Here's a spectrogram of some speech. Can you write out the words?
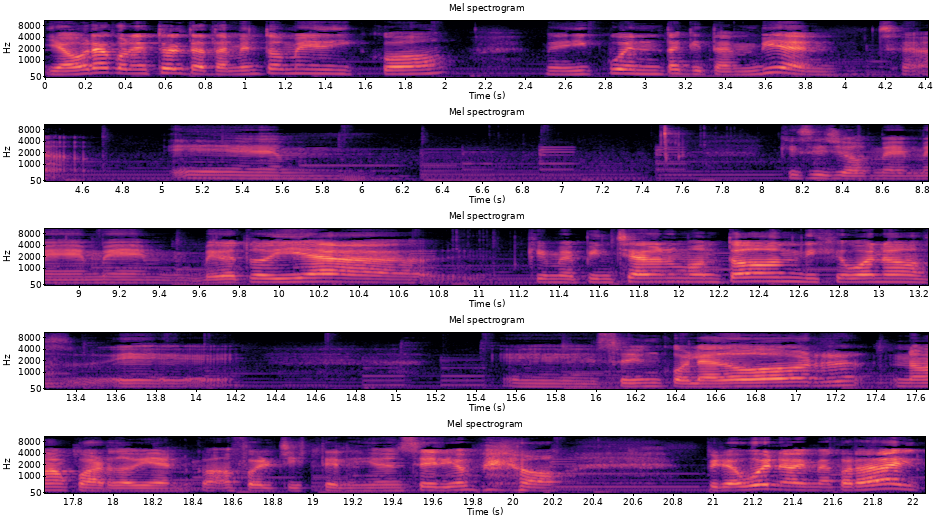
y ahora con esto del tratamiento médico, me di cuenta que también, o sea, em, qué sé yo, me, me, me, el otro día que me pincharon un montón, dije, bueno, eh, eh, soy un colador, no me acuerdo bien cómo fue el chiste, les digo en serio, pero, pero bueno, me acordaba del,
